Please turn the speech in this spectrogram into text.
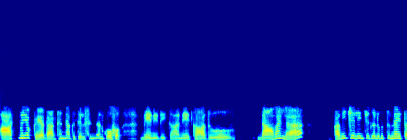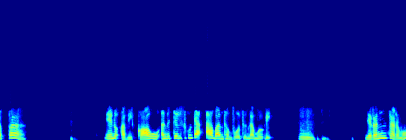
ఆత్మ యొక్క యథార్థం నాకు తెలిసిందనుకో నేను ఇది కానే కాదు. నా వల్ల అవి చెలించగలుగుతున్నాయి తప్ప నేను అవి కావు అని తెలుసుకుంటే ఆ బంధం పోతుంది ఆ ముడి. నిరంతరము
